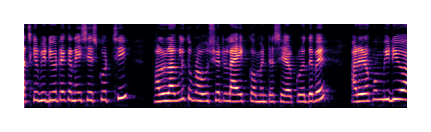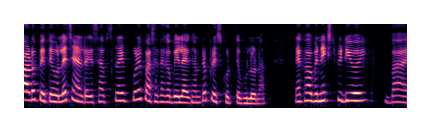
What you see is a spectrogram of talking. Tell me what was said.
আজকের ভিডিওটা এখানেই শেষ করছি। ভালো লাগলে তোমরা অবশ্যই একটা লাইক কমেন্ট আর শেয়ার করে দেবে। আর এরকম ভিডিও আরও পেতে হলে চ্যানেলটাকে সাবস্ক্রাইব করে পাশে থাকা বেল আইকনটা প্রেস করতে ভুলো না। দেখা হবে নেক্সট ভিডিওয় বাই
